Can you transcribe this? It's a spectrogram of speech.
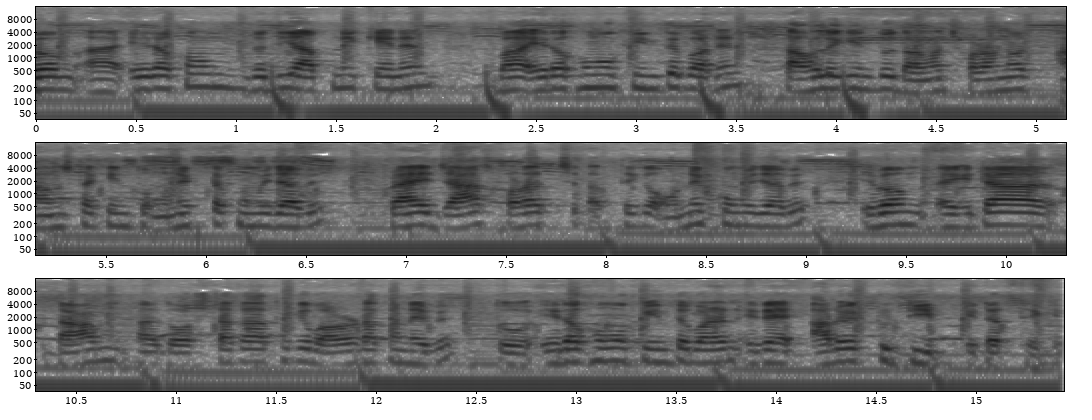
এবং এরকম যদি আপনি কেনেন বা এরকমও কিনতে পারেন, তাহলে কিন্তু দানা ছড়ানোর চান্সটা কিন্তু অনেকটা কমে যাবে। প্রায় যা ছড়াচ্ছে তার থেকে অনেক কমে যাবে এবং এটা দাম দশ টাকা থেকে বারো টাকা নেবে। তো এরকমও কিনতে পারেন, এটা আরও একটু ডিপ এটার থেকে।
